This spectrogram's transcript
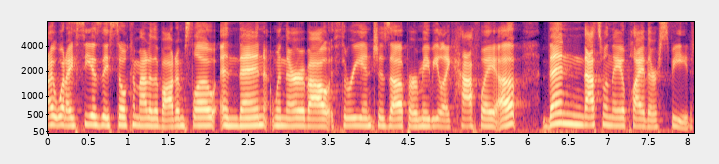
I what I see is they still come out of the bottom slow and then when they're about three inches up or maybe like halfway up, then that's when they apply their speed.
